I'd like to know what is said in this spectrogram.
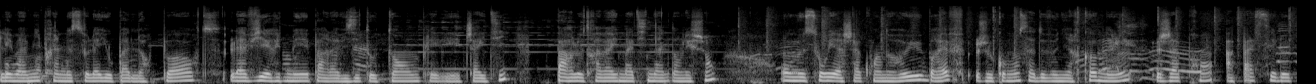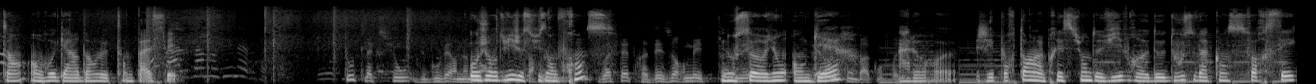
Les mamies prennent le soleil au pas de leur porte. La vie est rythmée par la visite au temple et les chaiti, par le travail matinal dans les champs. On me sourit à chaque coin de rue, bref, je commence à devenir comme eux, j'apprends à passer le temps en regardant le temps passer. Aujourd'hui, je suis en France. Nous serions en guerre. Alors, euh, j'ai pourtant l'impression de vivre de douces vacances forcées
